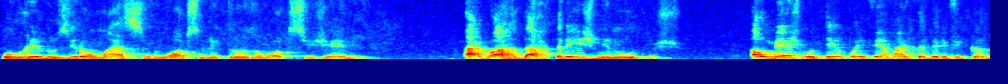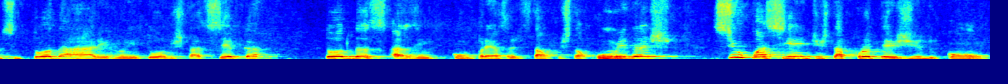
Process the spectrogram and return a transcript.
ou reduzir ao máximo o óxido nitroso ou o oxigênio, aguardar três minutos. Ao mesmo tempo, a enfermagem está verificando se toda a área no entorno está seca todas as compressas estão, estão úmidas, se o paciente está protegido com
